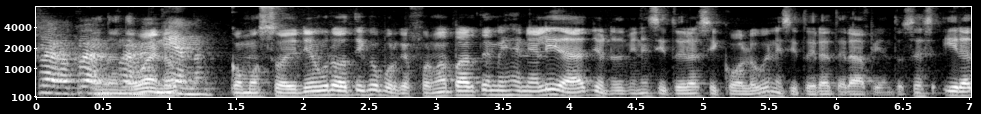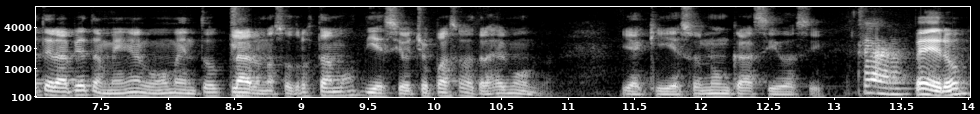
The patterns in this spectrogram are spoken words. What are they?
Claro, claro, en donde, claro, bueno, entiendo. como soy neurótico porque forma parte de mi genialidad, yo también necesito ir al psicólogo y necesito ir a terapia. Entonces, ir a terapia también en algún momento, claro, nosotros estamos 18 pasos atrás del mundo. Y aquí eso nunca ha sido así. Claro. Pero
